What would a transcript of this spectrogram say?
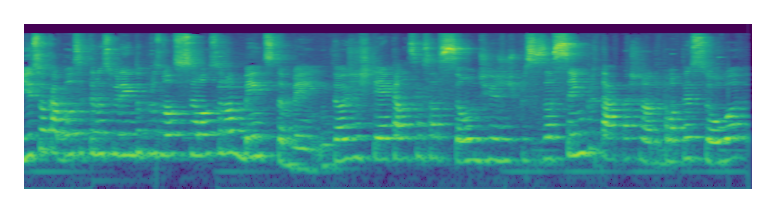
E isso acabou se transferindo para os nossos relacionamentos também. Então a gente tem aquela sensação de que a gente precisa sempre estar apaixonado pela pessoa,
